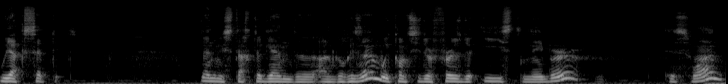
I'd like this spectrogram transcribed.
we accept it. Then we start again the algorithm. We consider first the east neighbor, this one,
